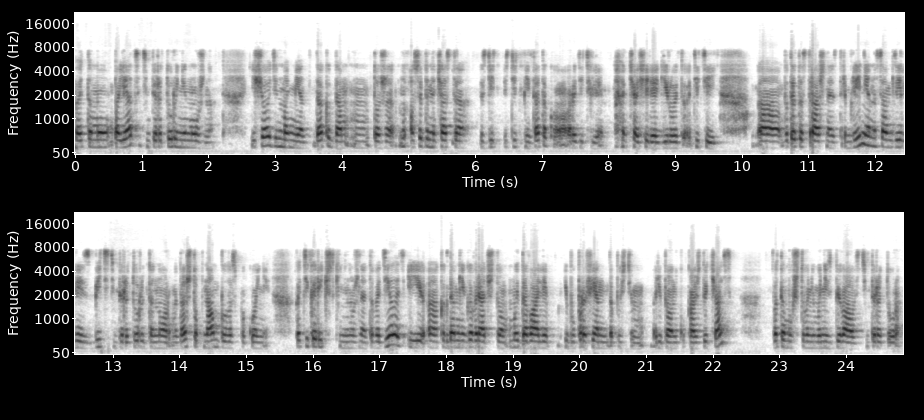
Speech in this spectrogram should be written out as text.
Поэтому бояться температуры не нужно. Еще один момент, да, когда тоже, ну, особенно часто с, дет, с детьми, да, так родители чаще реагируют детей. А, вот это страшное стремление, на самом деле, сбить температуру до нормы, да, чтобы нам было спокойнее. Категорически не нужно этого делать. И а, когда мне говорят, что мы давали ибупрофен, допустим, ребенку каждый час, потому что у него не сбивалась температура,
